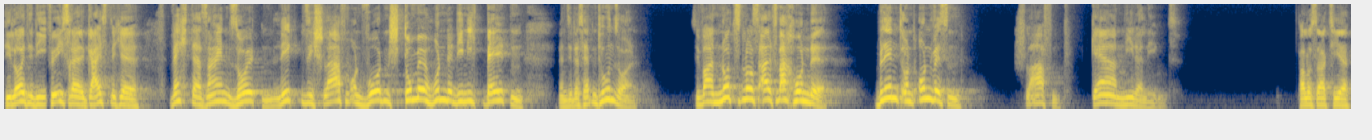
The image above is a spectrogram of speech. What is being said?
die Leute, die für Israel geistliche Wächter sein sollten, legten sich schlafen und wurden stumme Hunde, die nicht bellten, wenn sie das hätten tun sollen. Sie waren nutzlos als Wachhunde, blind und unwissend, schlafend, gern niederliegend. Paulus sagt hier,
